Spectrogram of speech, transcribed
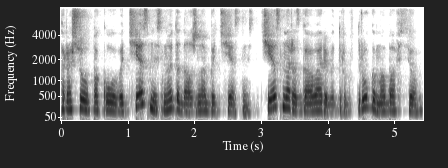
хорошо упаковывать честность, но это должна быть честность. Честно разговаривать друг с другом обо всем.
